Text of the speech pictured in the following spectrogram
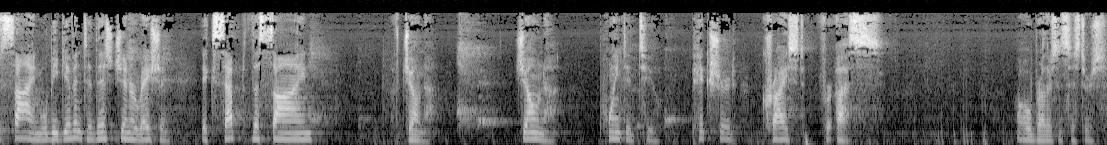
sign will be given to this generation except the sign of Jonah. Jonah pointed to, pictured Christ for us. Oh, brothers and sisters,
